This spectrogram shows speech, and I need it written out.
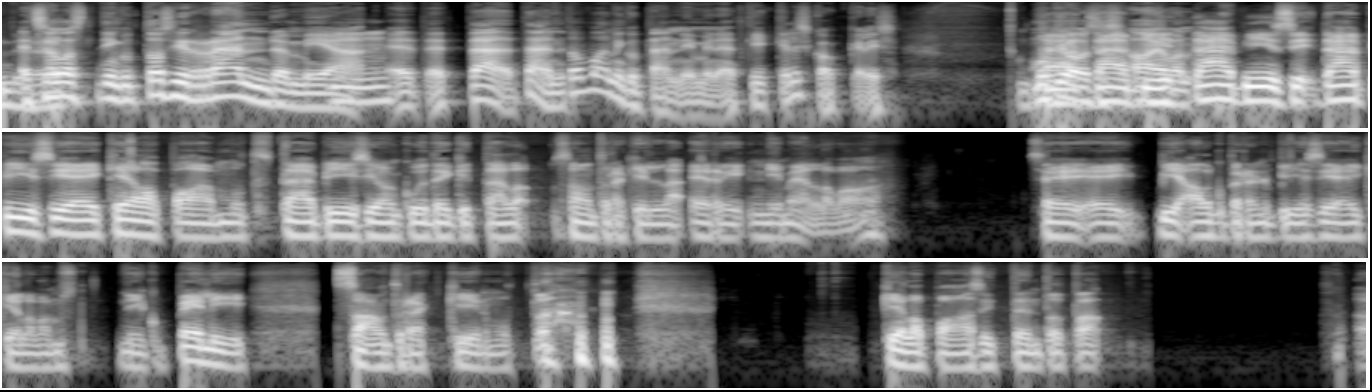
Että sellaista niin kuin tosi randomia, Mm. että, että tämä nyt on vaan niin kuin tämän niminen, että kikkelis kokkelis. Mutta Tää, joo, siis tää, aivan, tää, biisi, tää biisi ei kelpaa, mutta tämä biisi on kuitenkin tällä soundtrackilla eri nimellä vaan. Se ei, ei alkuperäinen biisi ei kelvannut niinku peli soundtrackiin, mutta kelpaa sitten tota, ö,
